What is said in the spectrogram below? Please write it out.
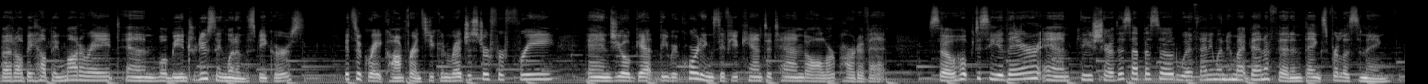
but I'll be helping moderate and we'll be introducing one of the speakers. It's a great conference. You can register for free and you'll get the recordings if you can't attend all or part of it. So, hope to see you there, and please share this episode with anyone who might benefit, and thanks for listening.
